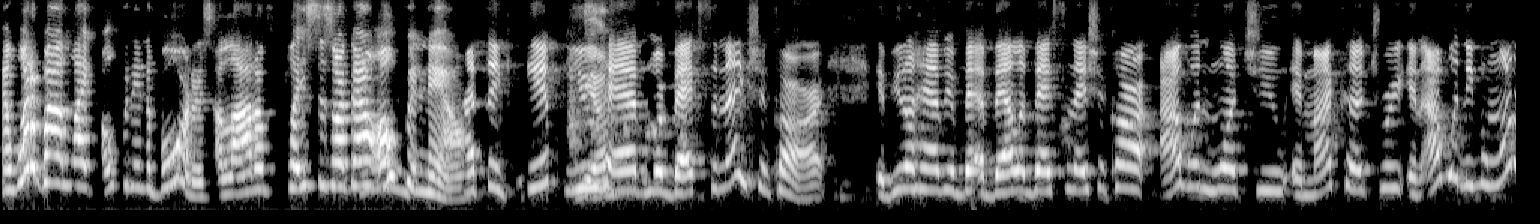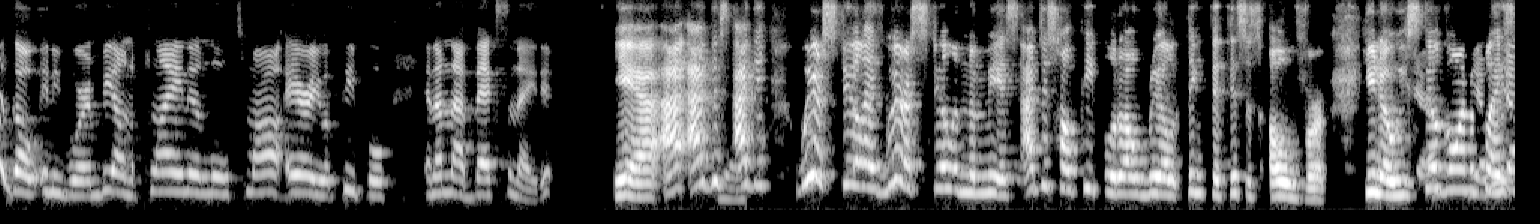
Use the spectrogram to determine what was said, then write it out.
And what about like opening the borders? A lot of places are now mm. open now. I think if you yeah. have your vaccination card, if you don't have your va- valid vaccination card, I wouldn't want you in my country, and I wouldn't even want to go anywhere and be on the plane in a little small area with people, and I'm not vaccinated. Yeah, I, I just, yeah. I just, we're still as we're still in the midst. I just hope people don't real think that this is over. You know, we yeah. still going to yeah, places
